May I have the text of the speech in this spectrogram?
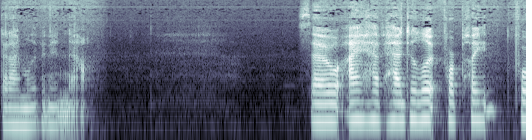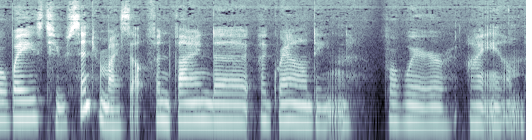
that I'm living in now. So I have had to look for for ways to center myself and find a, a grounding for where I am.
